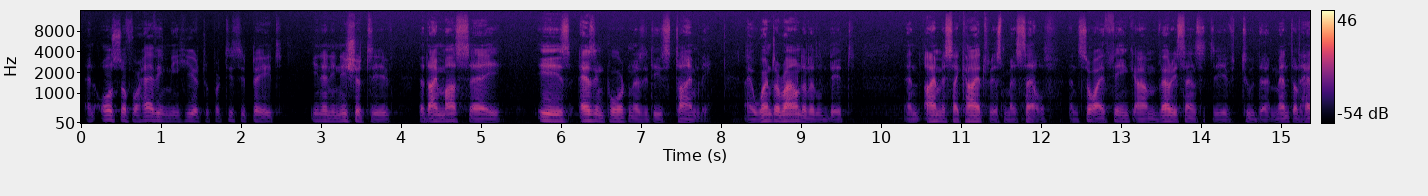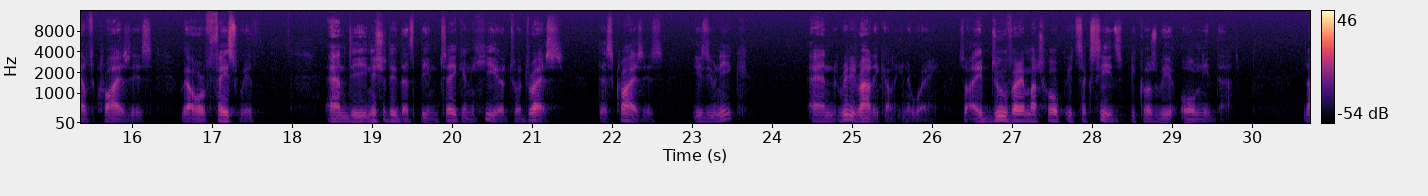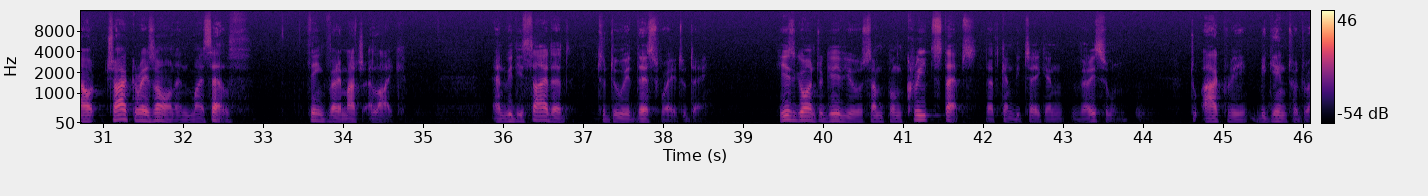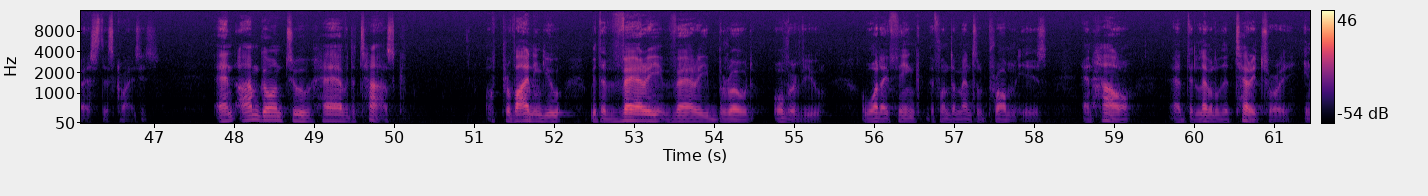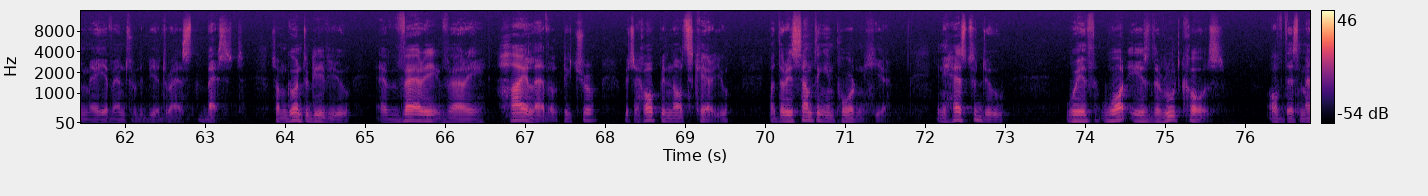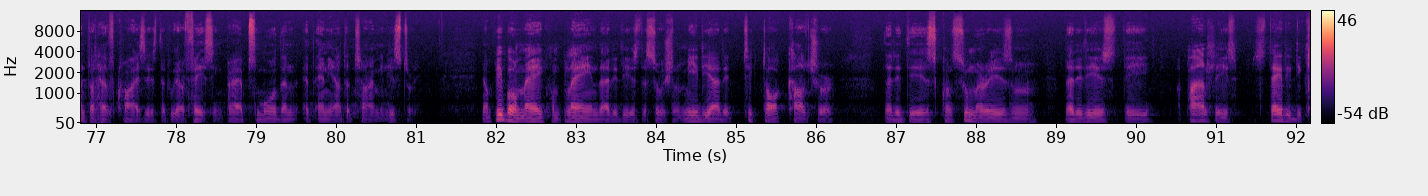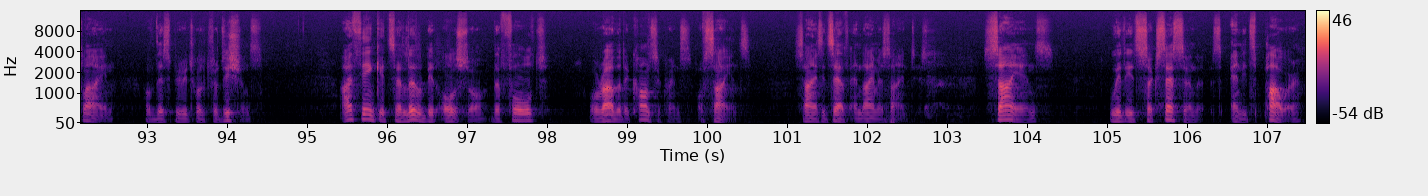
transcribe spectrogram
and also for having me here to participate in an initiative that I must say is as important as it is timely. I went around a little bit, and I'm a psychiatrist myself, and so I think I'm very sensitive to the mental health crisis we are all faced with. And the initiative that's been taken here to address this crisis is unique and really radical in a way. So I do very much hope it succeeds because we all need that. Now, Chuck Raison and myself think very much alike. And we decided to do it this way today. He's going to give you some concrete steps that can be taken very soon to actually begin to address this crisis. And I'm going to have the task of providing you with a very, very broad overview of what I think the fundamental problem is and how, at the level of the territory, it may eventually be addressed best. So I'm going to give you a very, very high level picture, which I hope will not scare you, but there is something important here. And it has to do with what is the root cause of this mental health crisis that we are facing, perhaps more than at any other time in history. Now, people may complain that it is the social media, the TikTok culture, that it is consumerism, that it is the apparently steady decline of the spiritual traditions. I think it's a little bit also the fault, or rather the consequence, of science. Science itself, and I'm a scientist. Science, with its success and, its power,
